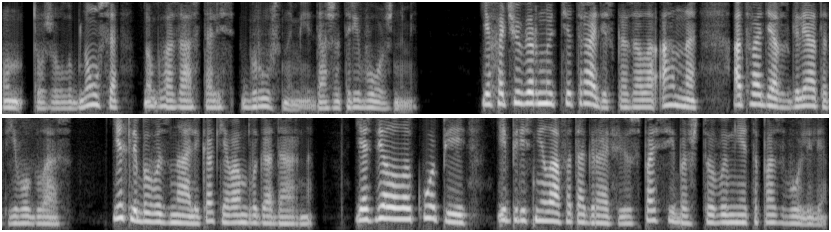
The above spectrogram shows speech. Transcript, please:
Он тоже улыбнулся, но глаза остались грустными и даже тревожными. «Я хочу вернуть тетради», — сказала Анна, отводя взгляд от его глаз. «Если бы вы знали, как я вам благодарна. Я сделала копии и пересняла фотографию. Спасибо, что вы мне это позволили.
